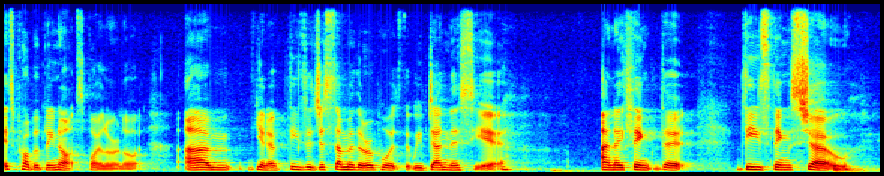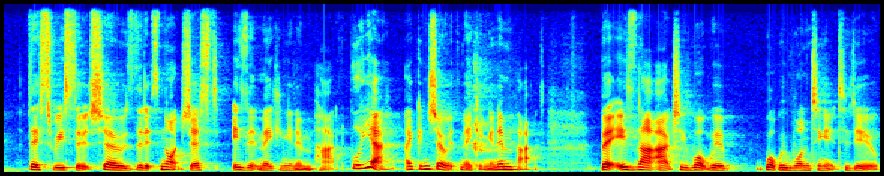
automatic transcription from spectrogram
It's probably not, spoiler alert. Um, you know, these are just some of the reports that we've done this year. And I think that these things show, this research shows that it's not just, is it making an impact? Well, yeah, I can show it's making an impact. But is that actually what we're, what we're wanting it to do?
